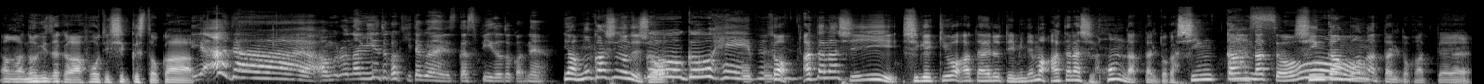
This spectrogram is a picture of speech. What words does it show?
なんか乃木坂46とか、やだー安室奈美恵とか聞きたくないですか？スピードとかね。いや、昔のでしょ Go, go, heaven. そう、新しい刺激を与えるという意味でも、新しい本だったりとか、新刊だ新刊本だったりとかって、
